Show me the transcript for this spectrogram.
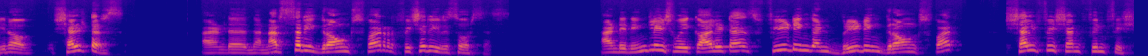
you know shelters and the nursery grounds for fishery resources. And in English we call it as feeding and breeding grounds for shell fish and fin fish.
